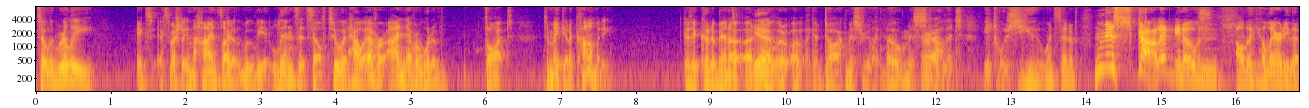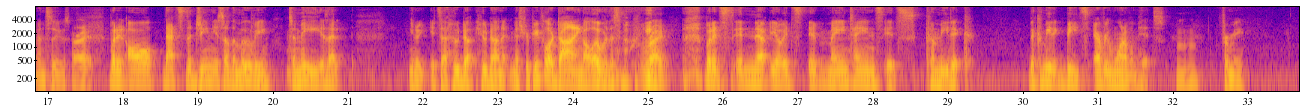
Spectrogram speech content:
so it really, ex- especially in the hindsight of the movie, it lends itself to it. However, I never would have thought to make it a comedy. Because it could have been a, a, you know, a- a- like a dark mystery, like no, Miss Right. Scarlet, it was you, instead of Miss Scarlet, you know, and all the hilarity that ensues. All right. But it all that's the genius of the movie to me is that you know it's a who who done it mystery. People are dying all over this movie, Right. but it's it ne- you know it's it maintains its comedic, the comedic beats. Every one of them hits Mm-hmm. for me.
